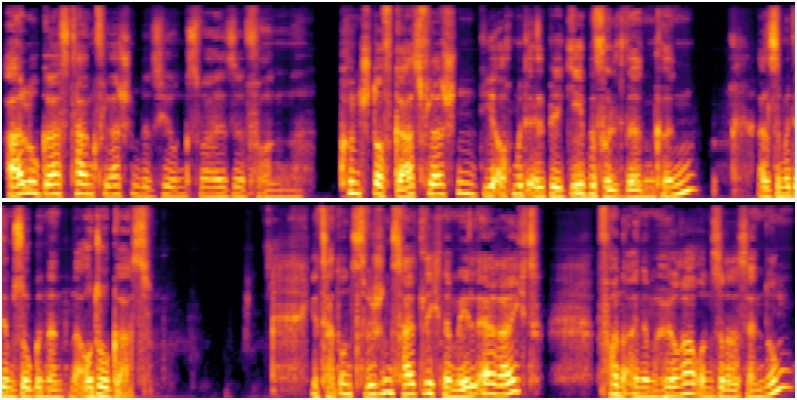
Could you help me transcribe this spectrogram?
Alugastankflaschen beziehungsweise von Kunststoffgasflaschen, die auch mit LPG befüllt werden können, also mit dem sogenannten Autogas. Jetzt hat uns zwischenzeitlich eine Mail erreicht von einem Hörer unserer Sendung.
